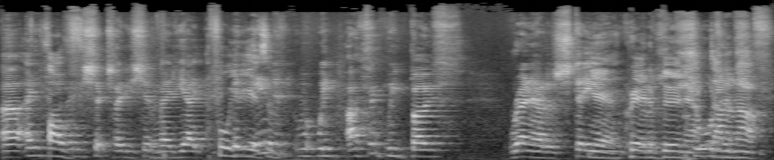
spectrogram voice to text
Uh, 85, 86, 87, 88. Four it years. Ended, of... we, I think we both ran out of steam. Yeah, creative burnout, shortage, done enough.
